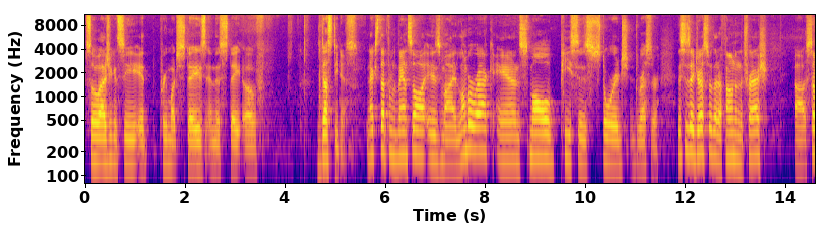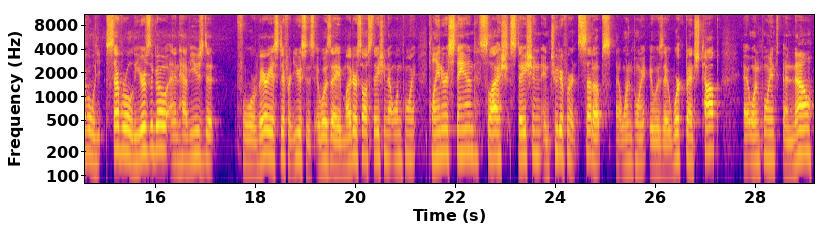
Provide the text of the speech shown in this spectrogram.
So as you can see, it pretty much stays in this state of dustiness. Next up from the bandsaw is my lumber rack and small pieces storage dresser. This is a dresser that I found in the trash uh, several several years ago and have used it for various different uses. It was a miter saw station at one point, planer stand slash station in two different setups at one point. It was a workbench top at one point, and now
